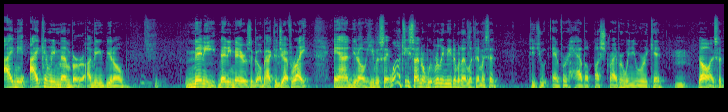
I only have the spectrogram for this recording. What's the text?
I mean, I can remember. I mean, you know, many many mayors ago, back to Jeff Wright, and you know, he was saying, "Well, geez, I don't know we really need him." And I looked at him. I said, "Did you ever have a bus driver when you were a kid?" No, I said.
